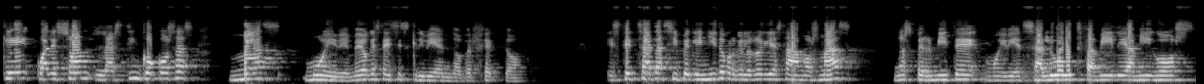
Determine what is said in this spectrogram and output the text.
¿Qué, ¿Cuáles son las cinco cosas más muy bien, veo que estáis escribiendo, perfecto. Este chat así pequeñito, porque el otro día estábamos más, nos permite, muy bien, salud, familia, amigos,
